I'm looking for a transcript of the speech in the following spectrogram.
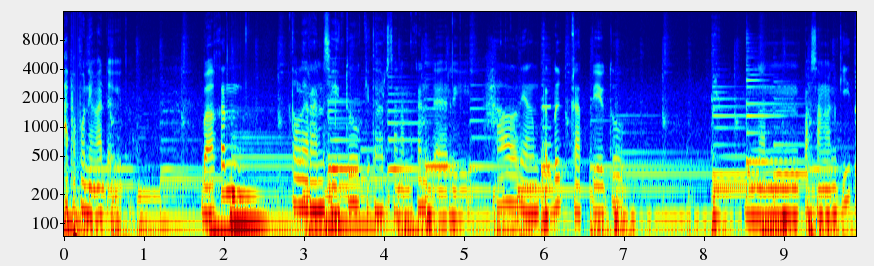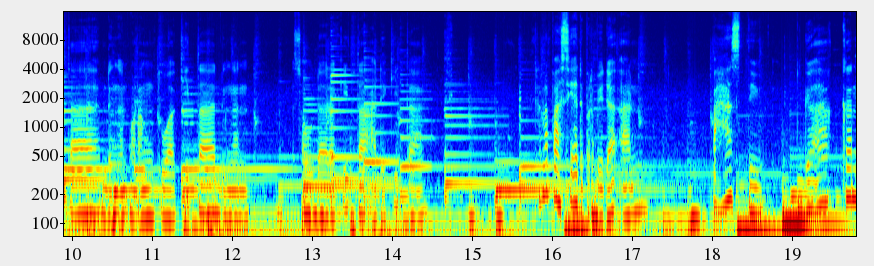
apa pun yang ada gitu. Bahkan toleransi itu kita harus tanamkan dari hal yang terdekat yaitu dengan pasangan kita, dengan orang tua kita, dengan saudara kita, adik kita. Karena pasti ada perbedaan. Pasti gak akan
